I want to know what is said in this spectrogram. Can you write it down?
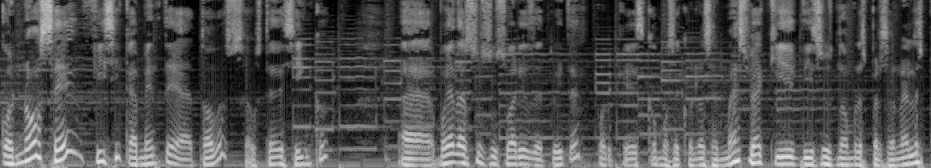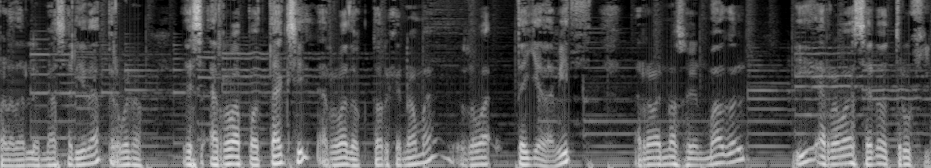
conoce físicamente a todos, a ustedes cinco, Uh, voy a dar sus usuarios de Twitter porque es como se conocen más. Yo aquí di sus nombres personales para darle más seriedad, pero bueno, es arroba potaxi, arroba doctor genoma, arroba tella david, arroba no soy un mogul y arroba cero truji.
